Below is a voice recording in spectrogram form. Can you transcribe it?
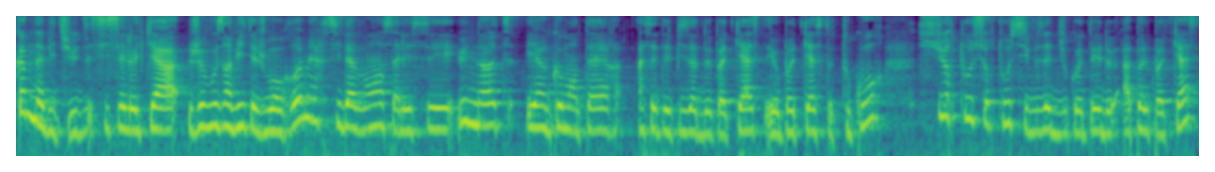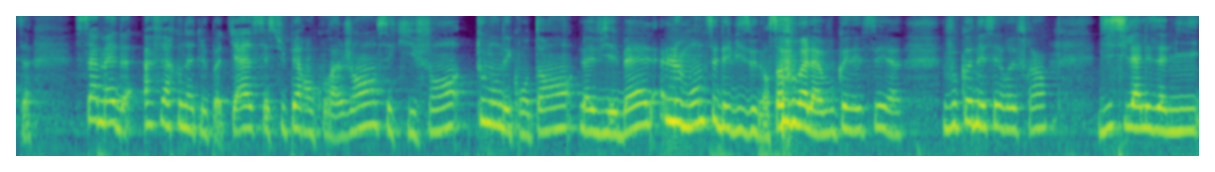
Comme d'habitude, si c'est le cas, je vous invite et je vous remercie d'avance à laisser une note et un commentaire à cet épisode de podcast et au podcast tout court. Surtout, surtout si vous êtes du côté de Apple Podcast. Ça m'aide à faire connaître le podcast, c'est super encourageant, c'est kiffant, tout le monde est content, la vie est belle, le monde c'est des bisounours. voilà, vous connaissez, euh, vous connaissez le refrain. D'ici là les amis,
